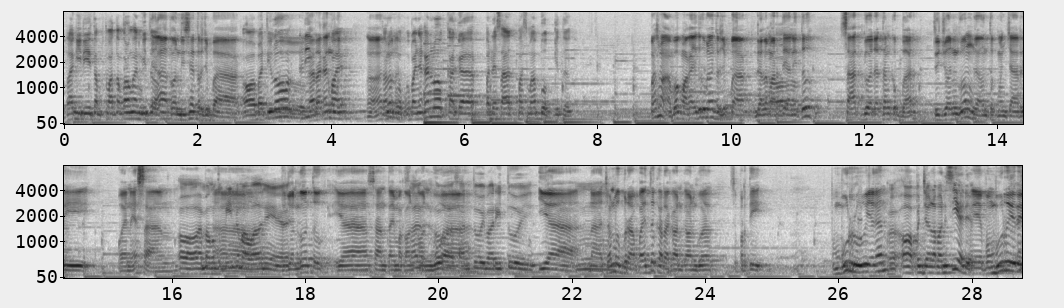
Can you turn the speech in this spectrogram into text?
lagi di tem- tempat tongkrongan gitu. Ya, kondisinya terjebak. Oh, berarti lo Tuh, jadi karena kan Heeh, kalau kebanyakan lo kagak pada saat pas mabuk gitu. Pas mabok makanya itu gue bilang terjebak. Dalam Oh. artian itu saat gua datang ke bar, tujuan gua nggak untuk mencari ONS-an. Oh, emang untuk Nah, minum awalnya ya. Tujuan gua untuk ya santai sama kawan-kawan gua. oh, santuy marituy. Iya. Hmm. Nah, cuman beberapa itu karena kawan-kawan gua seperti pemburu ya kan. Oh, penjala manusia dia. Iya pemburu ya kan?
